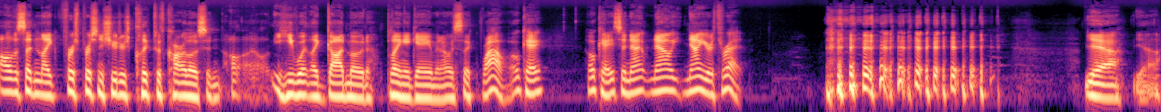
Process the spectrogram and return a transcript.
all of a sudden like first person shooters clicked with Carlos and uh, he went like god mode playing a game and I was like, wow, okay, okay, so now now now you're a threat. Yeah, yeah,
